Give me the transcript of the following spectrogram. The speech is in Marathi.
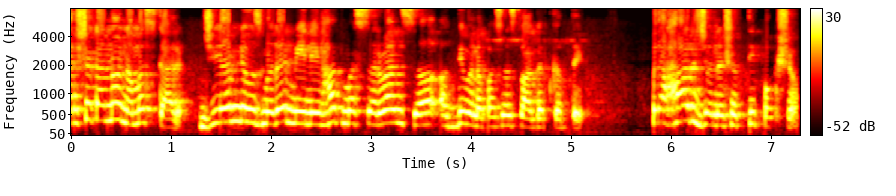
दर्शकांना नमस्कार. जीएम न्यूजमध्ये मी नेहात मग सर्वांचं अगदी मनापासून स्वागत करते. प्रहार जनशक्ती पक्ष.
